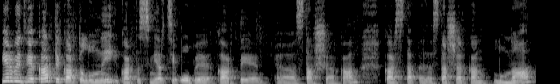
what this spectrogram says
Первые две карты, карта Луны и карта Смерти, обе карты э, старший аркан. Карта, э, старший аркан Луна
